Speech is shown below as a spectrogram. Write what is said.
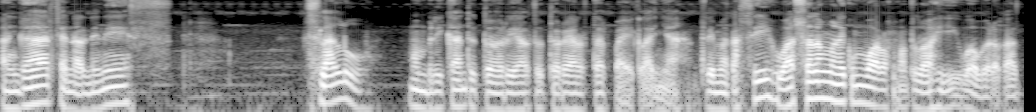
agar channel ini selalu memberikan tutorial-tutorial terbaik lainnya. Terima kasih. Wassalamualaikum warahmatullahi wabarakatuh.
